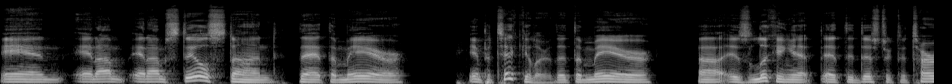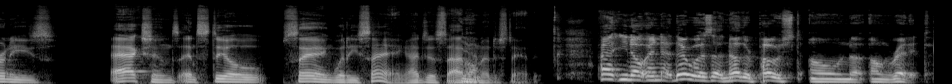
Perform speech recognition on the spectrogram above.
and and I'm and I'm still stunned that the mayor, in particular, that the mayor uh, is looking at at the district attorney's actions and still saying what he's saying. I just I don't understand it. Uh, you know, and there was another post on uh, on Reddit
